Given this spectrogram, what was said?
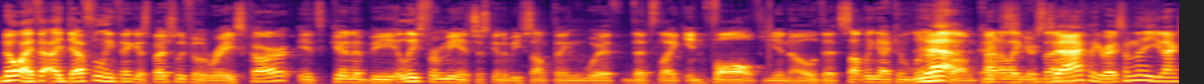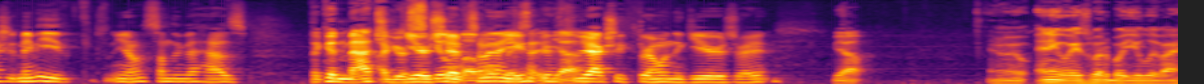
No, I, th- I definitely think, especially for the race car, it's gonna be at least for me. It's just gonna be something with that's like involved. You know, that's something I can learn from. Kind of like you're saying. exactly right. Something that you can actually maybe you know something that has That could match a your gear skill shift. level. Something that you, basically, you're, yeah. you're actually throwing the gears right. yeah. Anyway, anyways, what about you, Levi?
